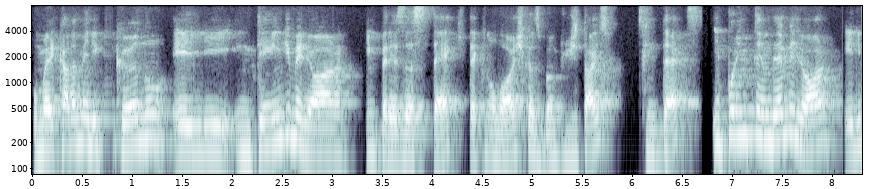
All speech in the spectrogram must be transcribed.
o mercado americano ele entende melhor empresas tech, tecnológicas, bancos digitais, fintechs, e por entender melhor, ele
